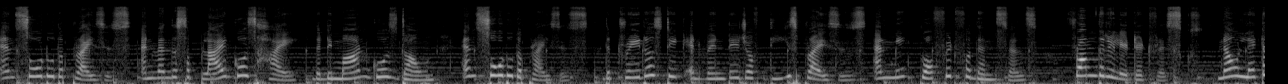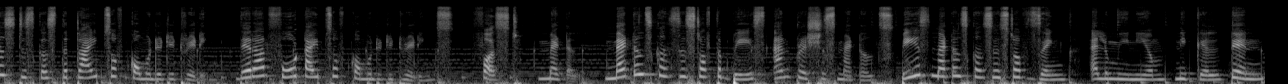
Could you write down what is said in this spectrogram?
and so do the prices. And when the supply goes high, the demand goes down and so do the prices. The traders take advantage of these prices and make profit for themselves from the related risks. Now let us discuss the types of commodity trading. There are four types of commodity tradings. First, metal. Metals consist of the base and precious metals. Base metals consist of zinc, aluminium, nickel, tin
